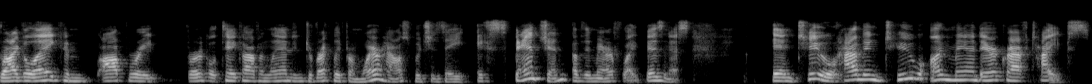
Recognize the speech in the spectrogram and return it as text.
Rhaegal A can operate vertical takeoff and landing directly from warehouse, which is a expansion of the Ameriflight business. And two, having two unmanned aircraft types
